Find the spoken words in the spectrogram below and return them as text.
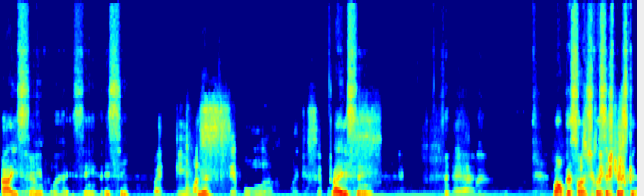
Aí sim, é. porra. Aí sim, aí sim. Vai ter uma né? cebola. Vai ter cebola. Aí sim. É. Bom, pessoal, antes que vocês pensem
